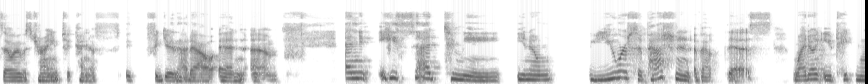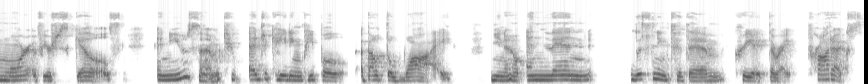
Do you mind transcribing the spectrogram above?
so I was trying to kind of f- figure that out. And, um, and he said to me, you know, you are so passionate about this. Why don't you take more of your skills and use them to educating people about the why, you know, and then listening to them create the right products.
